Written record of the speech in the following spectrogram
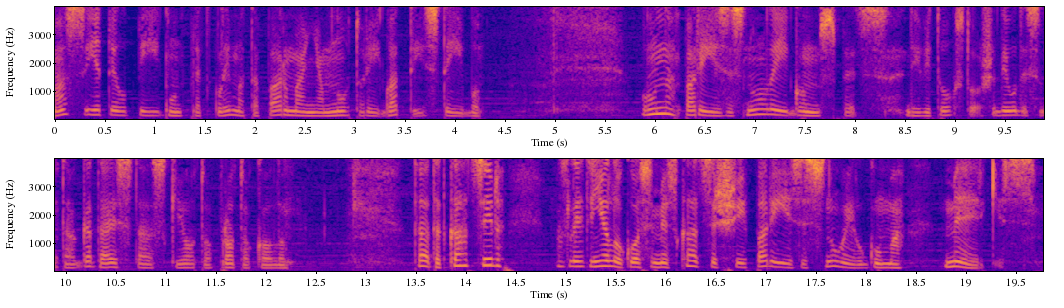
maz ietilpīgu un pret klimata pārmaiņām noturīgu attīstību. Un Parīzes nolīgums pēc 2020. gada aizstās Kyoto protokolu. Tātad kāds ir, mazliet ielūkosimies, kāds ir šī Parīzes noilguma mērķis?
